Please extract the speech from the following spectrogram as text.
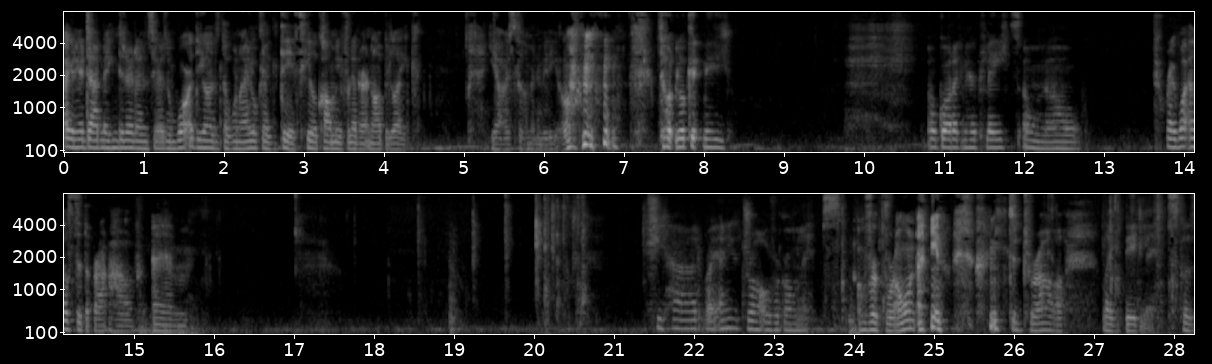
I can hear dad making dinner downstairs and what are the odds that when I look like this, he'll call me for dinner and I'll be like, yeah, I was filming a video. Don't look at me. Oh god, I can hear plates. Oh no. Right, what else did the brat have? Um, she had, right, I need to draw overgrown lips. Overgrown? I mean, I need to draw like big lips because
